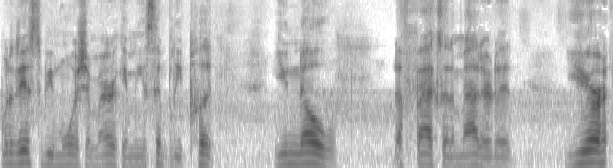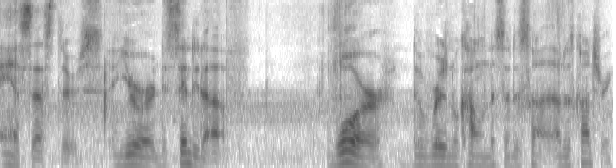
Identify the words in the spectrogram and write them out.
What it is to be Moorish American means simply put, you know the facts of the matter that your ancestors and you're descended of were the original colonists of this, of this country.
